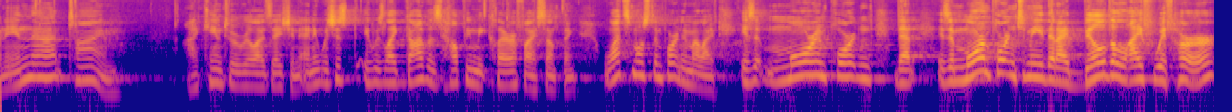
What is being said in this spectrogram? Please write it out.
And in that time, I came to a realization, and it was just, it was like God was helping me clarify something. What's most important in my life? Is it more important that, is it more important to me that I build a life with her,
